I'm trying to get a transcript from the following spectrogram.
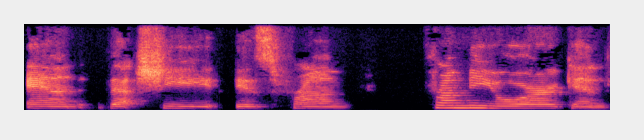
and that she is from from New York and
